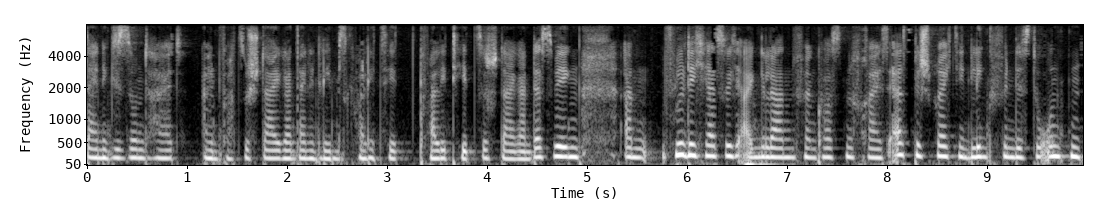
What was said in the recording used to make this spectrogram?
deine Gesundheit einfach zu steigern, deine Lebensqualität Qualität zu steigern. Deswegen ähm, fühl dich herzlich eingeladen für ein kostenfreies Erstgespräch. Den Link findest du unten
